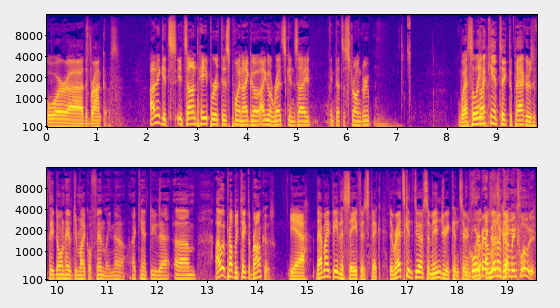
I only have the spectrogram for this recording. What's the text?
or uh, the Broncos? I think it's it's on paper at this point. I go I go Redskins. I think that's a strong group. Wesseling? I can't take the Packers if they don't have Jermichael Finley. No, I can't do that. Um, I would probably take the Broncos. Yeah, that might be the safest pick. The Redskins do have some injury concerns. Quarterback a doesn't bit. come included.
